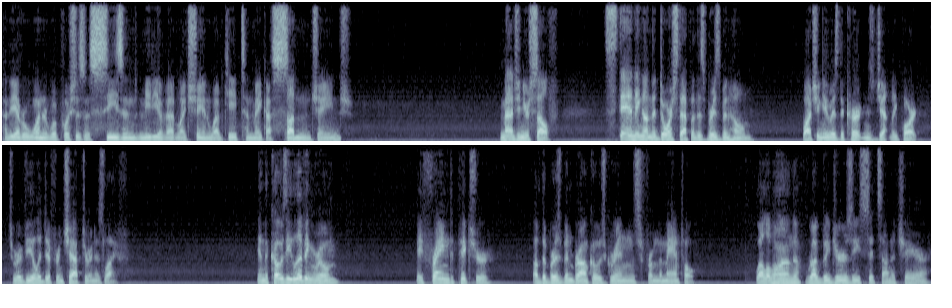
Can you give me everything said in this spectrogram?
Have you ever wondered what pushes a seasoned media vet like Shane Webcke to make a sudden change? Imagine yourself standing on the doorstep of this Brisbane home, watching you as the curtains gently part to reveal a different chapter in his life. In the cozy living room, a framed picture of the Brisbane Broncos grins from the mantel, while a long rugby jersey sits on a chair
